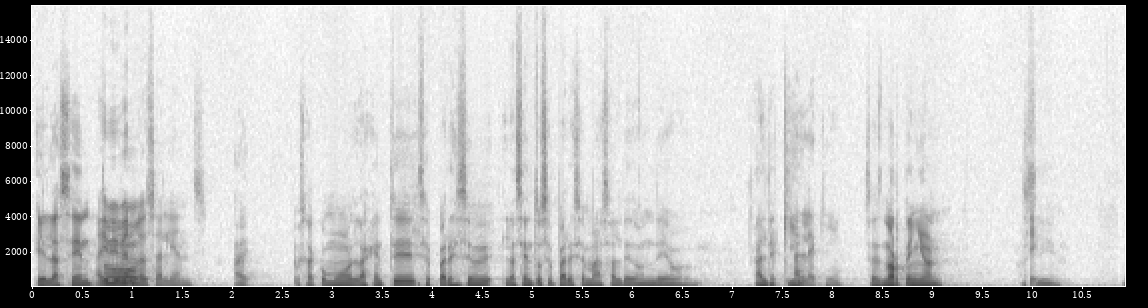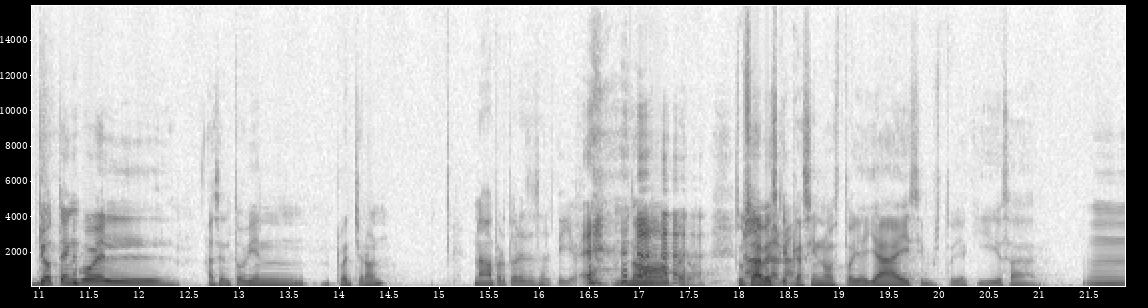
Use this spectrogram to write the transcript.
El acento. Ahí viven los aliens. O sea, como la gente se parece. El acento se parece más al de dónde o al de aquí. Al de aquí. O sea, es norteñón. Sí. Yo tengo el acento bien rancherón. No, pero tú eres de Saltillo, ¿eh? No, pero tú No, sabes pero que no. casi no estoy allá y siempre estoy aquí, o sea, Mm,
